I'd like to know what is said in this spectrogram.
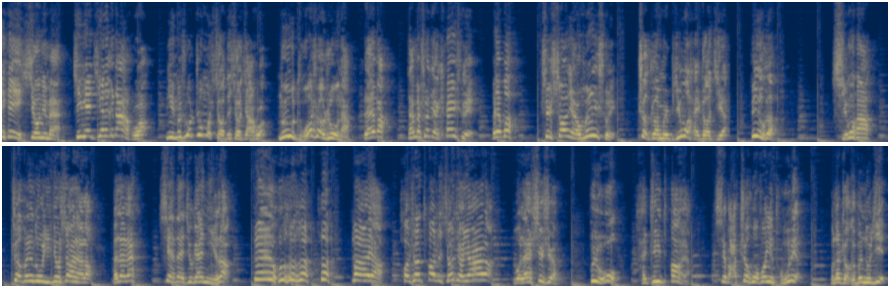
嘿嘿，兄弟们，今天接了个大活，你们说这么小的小家伙能有多少肉呢？来吧，咱们烧点开水，哎呀不是烧点温水。这哥们比我还着急。哎呦呵，行哈，这温度已经上来了。来来来，现在就该你了。哎呦呵呵呵，妈呀，好像烫着小脚丫了。我来试试。哎呦，还真烫呀！先把这货放进桶里，我来找个温度计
